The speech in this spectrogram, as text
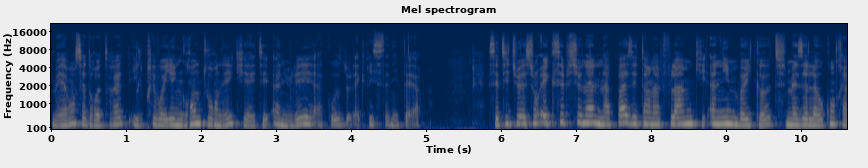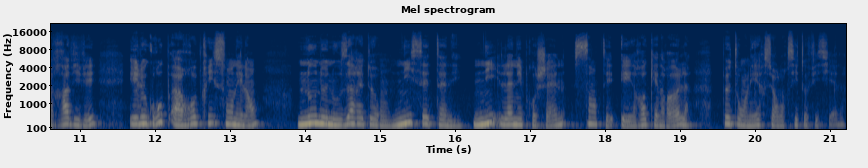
mais avant cette retraite, il prévoyait une grande tournée qui a été annulée à cause de la crise sanitaire. Cette situation exceptionnelle n'a pas éteint la flamme qui anime Boycott, mais elle l'a au contraire ravivée, et le groupe a repris son élan. Nous ne nous arrêterons ni cette année, ni l'année prochaine. Santé et rock'n'roll, peut-on lire sur leur site officiel.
